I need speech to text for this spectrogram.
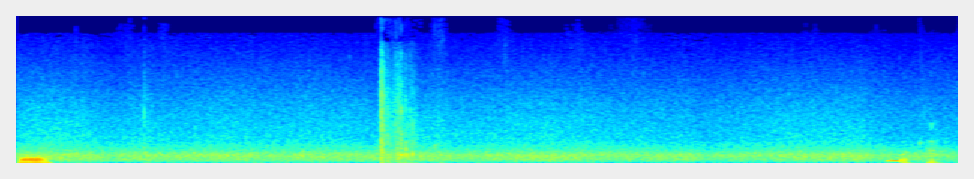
Four. Ooh, a cat.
